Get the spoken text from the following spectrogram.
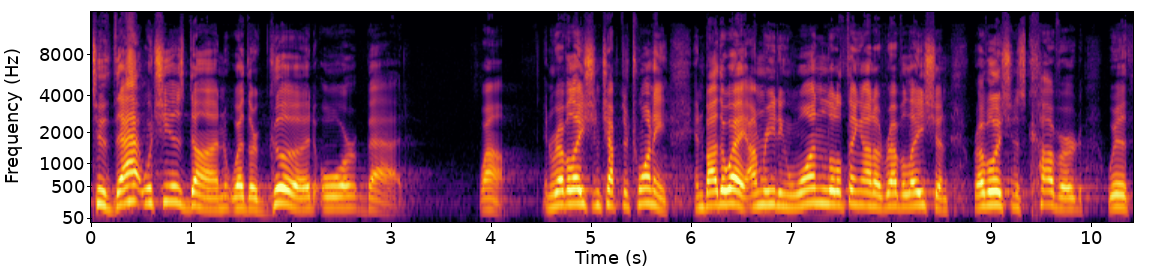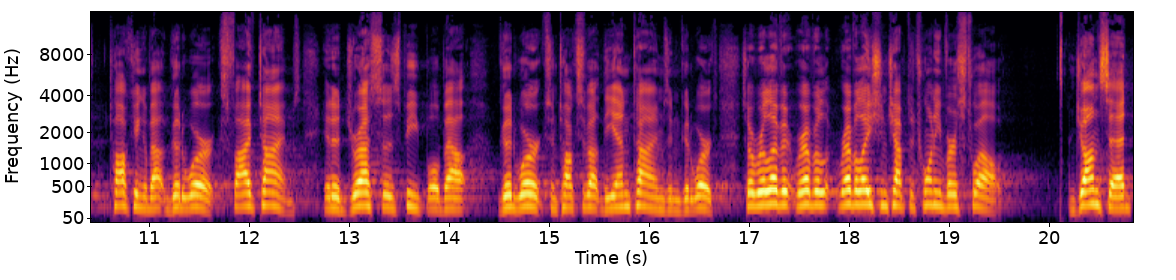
to that which he has done, whether good or bad. Wow. In Revelation chapter 20, and by the way, I'm reading one little thing out of Revelation. Revelation is covered with talking about good works. Five times it addresses people about good works and talks about the end times and good works. So, Revelation chapter 20, verse 12. John said,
